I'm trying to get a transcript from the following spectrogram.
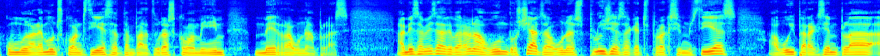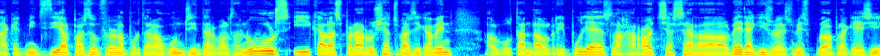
acumularem uns quants dies de temperatures com a mínim més raonables. A més a més, arribaran alguns ruixats, algunes pluges aquests pròxims dies. Avui, per exemple, aquest migdia el pas d'un front aportarà alguns intervals de núvols i cal esperar ruixats bàsicament al voltant del Ripollès, la Garrotxa, Serra de l'Albera, aquí és on és més probable que hi hagi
